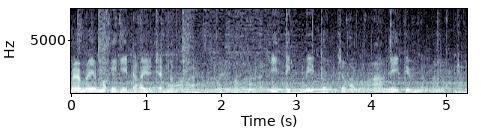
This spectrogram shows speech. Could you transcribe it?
Mamaya may makikita kayo dyan ng mga, may mga itik dito, tsaka mga native na manok.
